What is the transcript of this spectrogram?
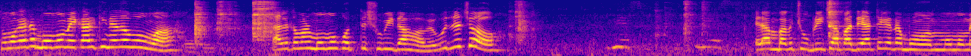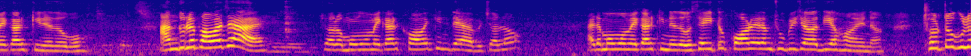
তোমাকে একটা মোমো মেকার কিনে দেবো মা। তাহলে তোমার মোমো করতে সুবিধা হবে বুঝেছ? এরম ভাবে চুবড়ি চাপা দেওয়ার থেকে একটা মোমো মেকার কিনে দেবো। আন্দুলে পাওয়া যায়? চলো মোমো মেকার কবে কিনতে হবে চলো। একটা মোমো মেকার কিনে দেবো। সেই তো কর এরম চুবড়ি চাপা দিয়ে হয় না। ছোটগুলো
